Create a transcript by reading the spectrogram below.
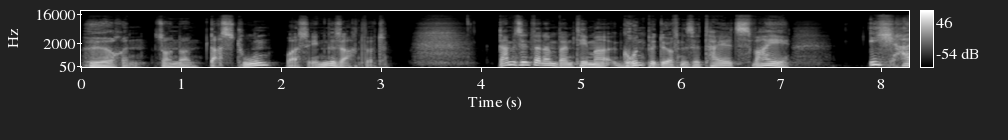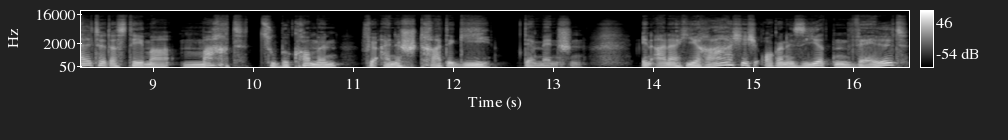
hören, sondern das tun, was ihnen gesagt wird. Damit sind wir dann beim Thema Grundbedürfnisse Teil 2. Ich halte das Thema Macht zu bekommen für eine Strategie der Menschen. In einer hierarchisch organisierten Welt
